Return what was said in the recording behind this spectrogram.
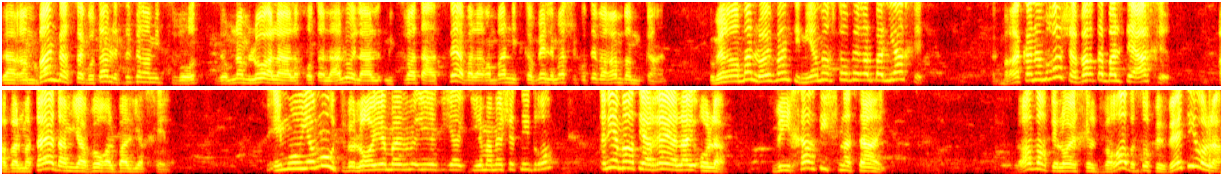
והרמב"ן בהשגותיו לספר המצוות, זה אמנם לא על ההלכות הללו אלא על מצוות העשה, אבל הרמב"ן מתכוון למה שכותב הרמב"ם כאן. אומר הרמב"ן לא הבנתי מי אמר שאתה עובר על בל יחל? הגמרא כאן אמרה שעברת בל תאחר, אבל מתי אדם יעבור על בל יחל? אם הוא ימות ולא יממש את נדרו. אני אמרתי הרי עליי עולה ואיחרתי שנתיים לא עברתי לא החל דברו, בסוף הבאתי עולה.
